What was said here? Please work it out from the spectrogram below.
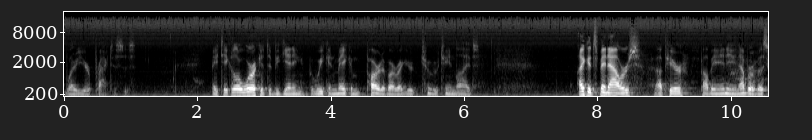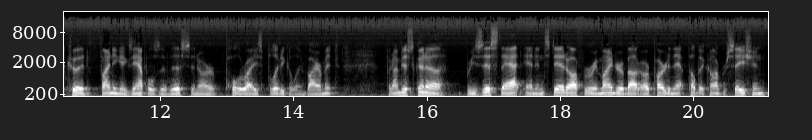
What are your practices? It may take a little work at the beginning, but we can make them part of our regular routine lives. I could spend hours up here, probably any number of us could, finding examples of this in our polarized political environment. But I'm just going to resist that and instead offer a reminder about our part in that public conversation.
